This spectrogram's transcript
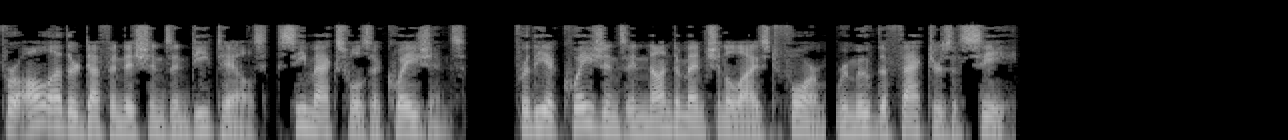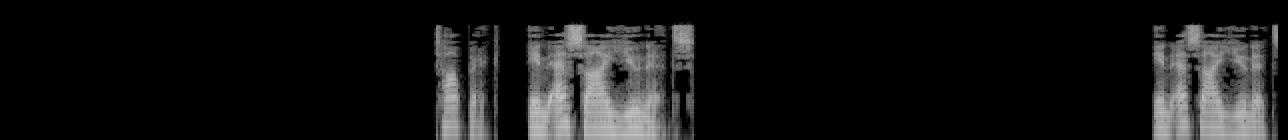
For all other definitions and details, see Maxwell's equations. For the equations in nondimensionalized form, remove the factors of C. In SI units In SI units,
